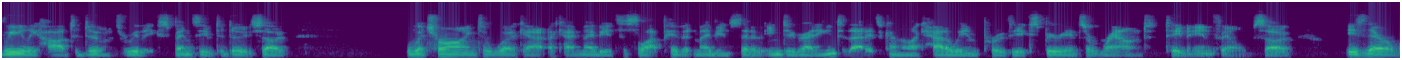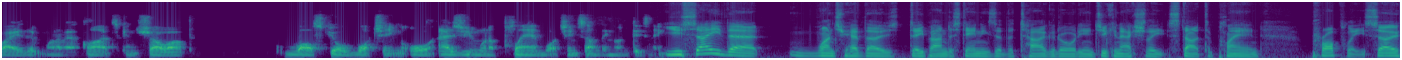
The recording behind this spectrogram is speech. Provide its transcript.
really hard to do and it's really expensive to do. So, we're trying to work out okay maybe it's a slight pivot maybe instead of integrating into that it's kind of like how do we improve the experience around tv and film? So is there a way that one of our clients can show up whilst you're watching or as you want to plan watching something on disney? You say that once you have those deep understandings of the target audience you can actually start to plan properly. So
